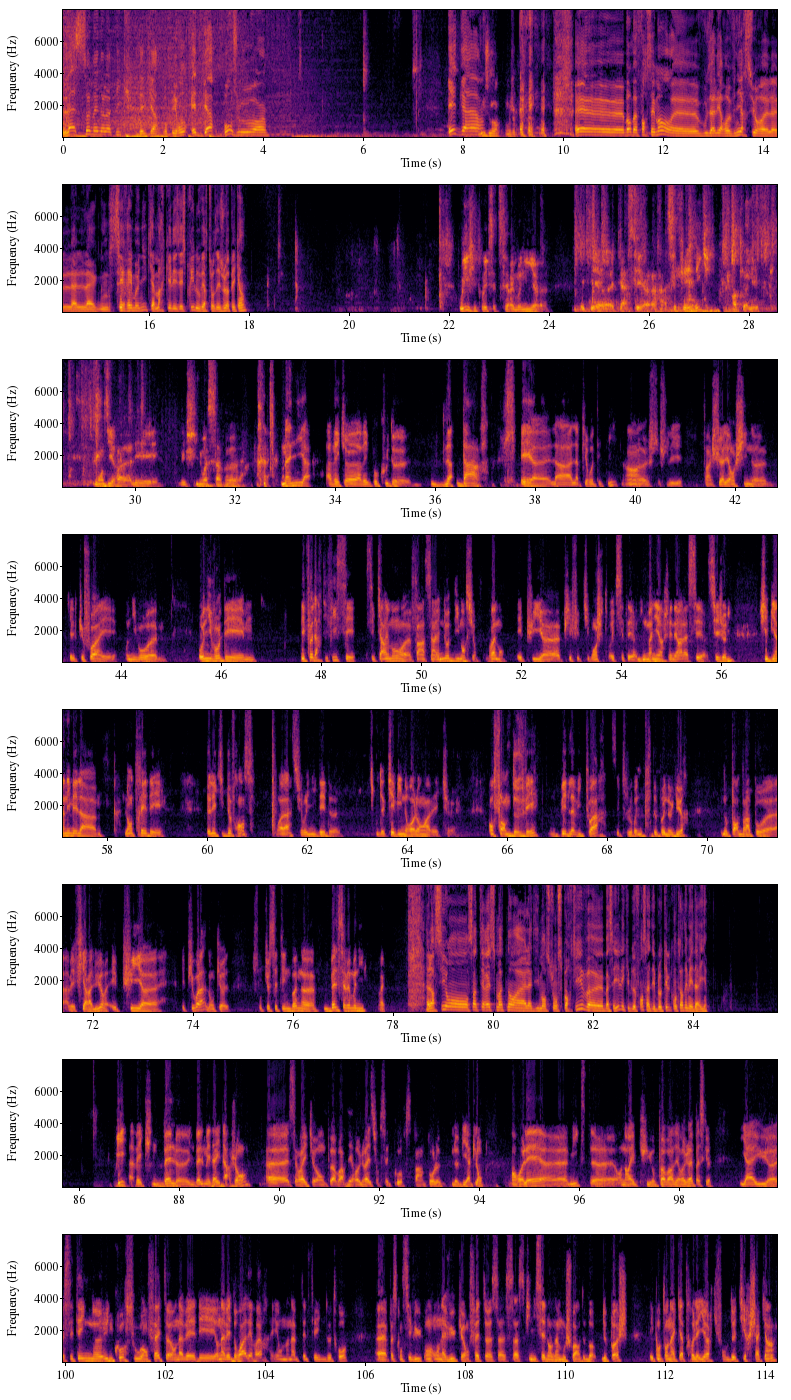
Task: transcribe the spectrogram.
La semaine olympique d'Edgar Gros-Perron. Edgar, bonjour. Edgar. Bonjour. Bonjour. Euh, bon bah forcément, euh, vous allez revenir sur la, la- la cérémonie qui a marqué les esprits, l'ouverture des Jeux à Pékin. Oui, j'ai trouvé que cette cérémonie euh, était, euh, était assez, euh, assez féerique. Je crois que les, comment dire, euh, les, les Chinois savent euh, manier avec, euh, avec beaucoup de d'a- d'art et euh, la, la pyrotechnie. Hein, je, je enfin, je suis allé en Chine euh, quelques fois et au niveau, euh, au niveau des, des feux d'artifice, c'est c'est carrément, enfin, c'est une autre dimension, vraiment. Et puis, puis effectivement, j'ai trouvé que c'était d'une manière générale assez, assez joli. J'ai bien aimé la l'entrée des de l'équipe de France, voilà, sur une idée de de Kevin Roland avec euh, en forme de V, V de la victoire. C'est toujours une de bon augure. Nos porte-drapeaux euh, avaient fière allure. Et puis euh, et puis voilà. Donc, je trouve que c'était une bonne, belle cérémonie. Alors si on s'intéresse maintenant à la dimension sportive, bah ça y est, l'équipe de France a débloqué le compteur des médailles. Oui, avec une belle, euh, une belle médaille d'argent. Euh, c'est vrai qu'on peut avoir des regrets sur cette course, enfin, pour le, le biathlon en relais euh, mixte. euh, on aurait pu, on peut avoir des regrets parce que il y a eu, euh, c'était une, une course où en fait on avait des, on avait droit à l'erreur et on en a peut-être fait une de trop. euh, parce qu'on s'est vu, on, on a vu qu'en fait ça, ça se finissait dans un mouchoir de, de poche. Et quand on a quatre relayeurs qui font deux tirs chacun,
